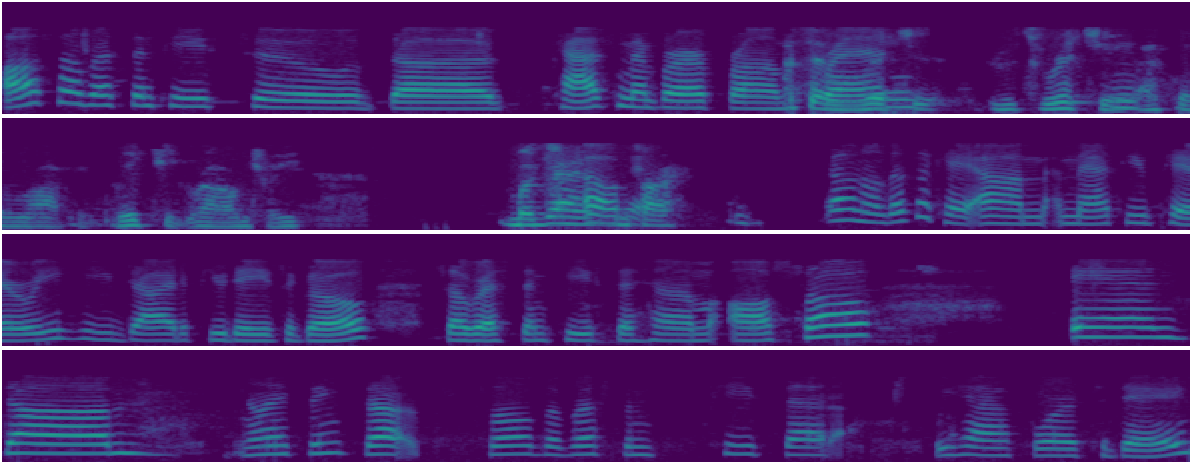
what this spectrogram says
Also, rest in peace to the cast member from I said Friends. Richard. It's Richard. I said Robert. Richard Roundtree. But go ahead. Oh, I'm sorry. Oh no, that's okay. Um, Matthew Perry, he died a few days ago, so rest in peace to him also. And um, I think that's all the rest in peace that we have for today.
